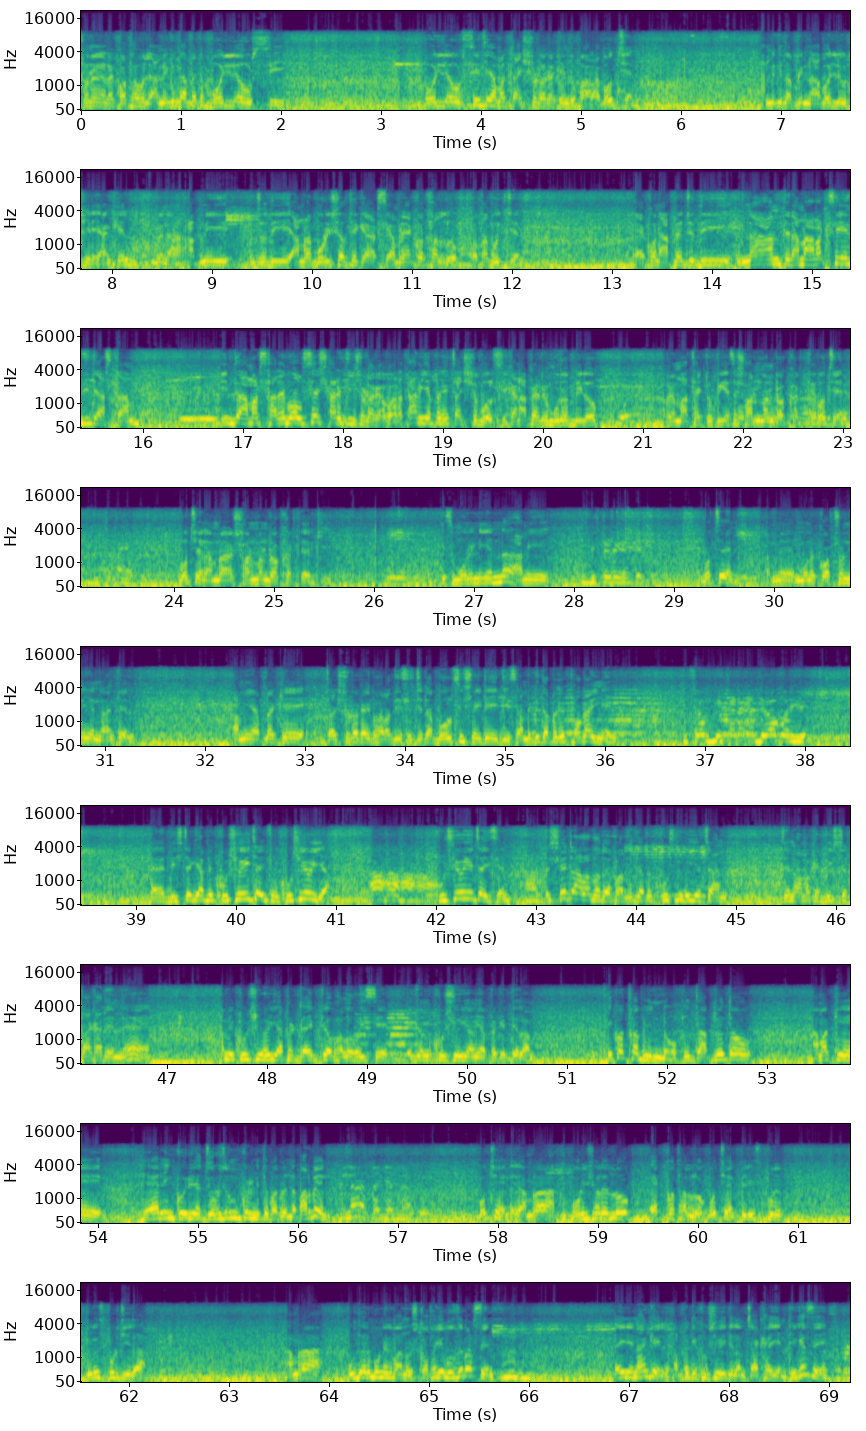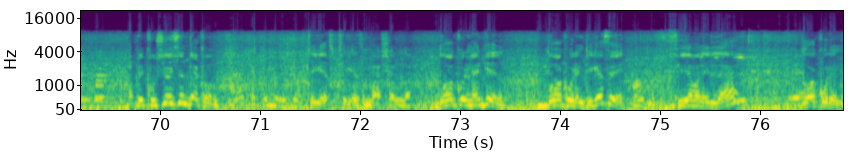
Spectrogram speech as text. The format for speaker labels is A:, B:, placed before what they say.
A: শোনেন, একটা কথা বলি, আমি কিন্তু আপনাকে বললে উঠছি। বললে উঠছি যে আমার চারশো টাকা কিন্তু বাড়া, বুঝছেন? আমি কিন্তু আপনি না বললে উঠিনি, আঙ্কেল। না। আপনি যদি আমরা বরিশাল থেকে আসছি, আমরা এক কথার লোক, কথা বুঝছেন? এখন আপনি যদি না আনতেন, আমরা আর এক সিএনজিতে আসতাম, কিন্তু আমার স্যারে বলছে সাড়ে তিনশো টাকা ভাড়া তা আমি আপনাকে চারশো বলছি, কারণ আপনার একটা মুরব্বী লোক, আপনার মাথায় টুপি আছে, সম্মান রক্ষার্থে, বুঝছেন? বুঝছেন, আমরা সম্মান রক্ষার্থে আর কি। কিছু মনে নিয়েন না, আমি বুঝছেন? আপনি মনে কষ্ট নিয়েন না আঙ্কেল আমি আপনাকে চারশো টাকায় ভাড়া দিয়েছি যেটা বলছি সেইটাই দিয়েছি। আমি কিন্তু আপনাকে ঠকাই নাই।
B: টাকা
A: হ্যাঁ বিশটা কি আপনি খুশি হয়ে চাইছেন খুশি হইয়া?
B: হ্যাঁ হ্যাঁ হ্যাঁ হ্যাঁ
A: খুশি হয়ে চাইছেন? তো সেটা আলাদা ব্যাপার যদি আপনি খুশি হইয়া চান যে না আমাকে বিশটা টাকা দেন হ্যাঁ? আমি খুশি হই আপনার ড্রাইভটাও ভালো হয়েছে এই জন্য খুশি হই আমি আপনাকে দিলাম। এ কথা ভিন্ন কিন্তু আপনি তো আমাকে হেয়ারিং করিয়া জোর জুলুম করে নিতে পারবেন না পারবেন?
B: না টাকা
A: বুঝছেন? আমরা বরিশালের লোক এক কথার লোক বুঝছেন? পিরিজপুরে পিরিজপুর জেলা। আমরা উদার মনের মানুষ কথা কি বুঝতে পারছেন? এই নেন আঙ্কেল আপনাকে খুশি হয়ে দিলাম চা খাইয়েন ঠিক আছে? আপনি খুশি হয়েছেন তো এখন? ঠিক আছে ঠিক আছে মাশাল্লাহ দোয়া করেন আঙ্কেল দোয়া করেন ঠিক আছে? ফিয়ামানিল্লাহ দোয়া করেন।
